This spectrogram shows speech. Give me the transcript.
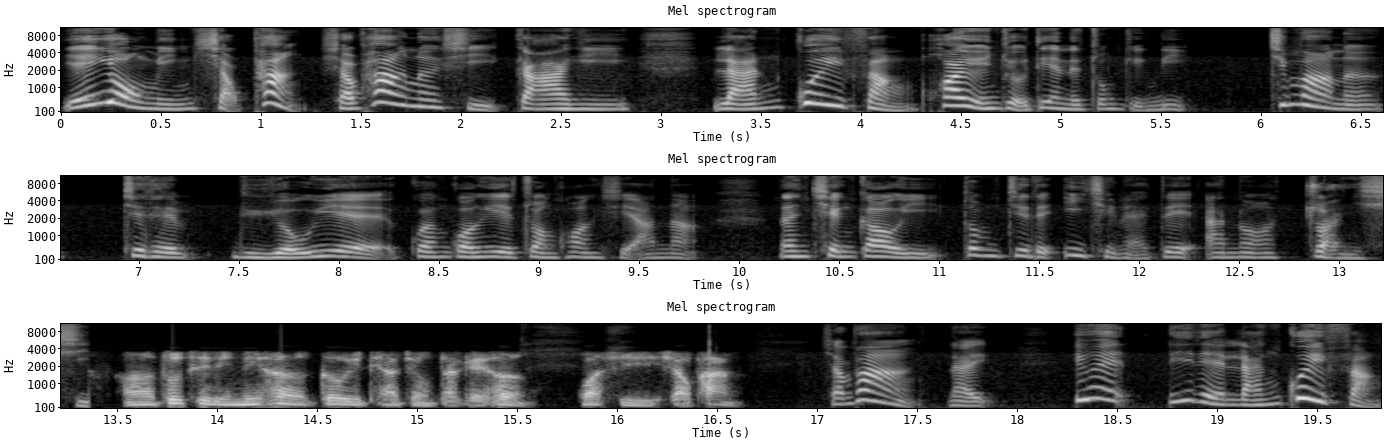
严永明小胖，小胖呢是嘉义兰桂坊花园酒店的总经理。今晚呢，这个旅游业、观光业状况是安那？咱请教伊，从这个疫情内底安怎转型？啊，主持人你好，各位听众大家好，我是小胖。小胖来，因为迄个兰桂坊，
